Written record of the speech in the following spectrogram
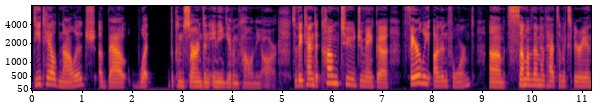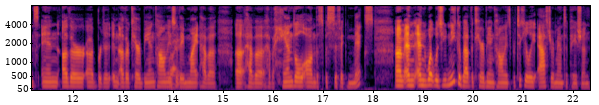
detailed knowledge about what the concerns in any given colony are. So they tend to come to Jamaica fairly uninformed. Um, some of them have had some experience in other uh, British in other Caribbean colonies, so they might have a uh, have a have a handle on the specific mix. Um, and and what was unique about the Caribbean colonies, particularly after emancipation,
